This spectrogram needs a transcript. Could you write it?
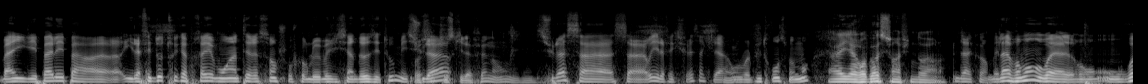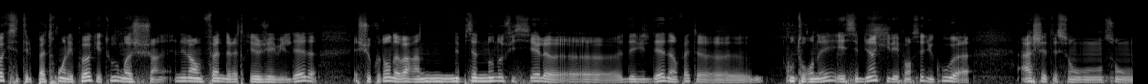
ben, il est pas allé par. Il a fait d'autres trucs après moins intéressants, je trouve, comme le Magicien d'Oz et tout. Mais Ouais, c'est celui-là, tout ce qu'il a fait, non celui-là, ça, ça, oui, il a fait celui-là, ça qu'il a- on le voit plus trop en ce moment. Ah, il rebosse sur un film d'horreur. là. D'accord, mais là vraiment, voilà, on, on voit que c'était le patron à l'époque et tout. Moi, je suis un, énorme fan de la trilogie Evil Dead et je suis content d'avoir un épisode non officiel euh, d'Evil Dead en fait euh, contourné. Et c'est bien qu'il ait pensé du coup à Ash était son son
